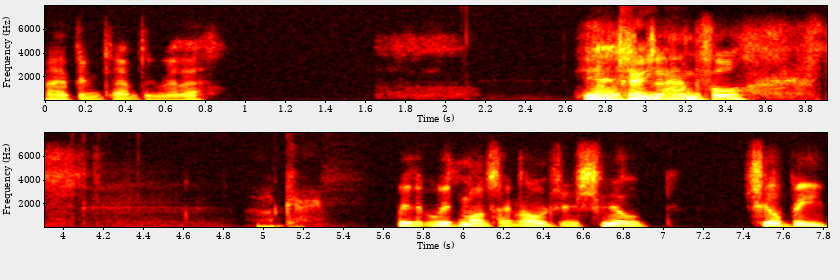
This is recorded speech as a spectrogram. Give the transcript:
I've been camping with her. Yeah, okay. she's a handful. Okay. With, with modern technology, she'll she'll be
